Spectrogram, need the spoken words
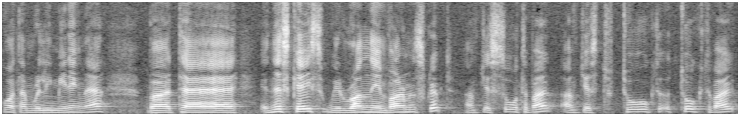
what I'm really meaning there. But uh, in this case, we run the environment script I've just thought about, I've just talked, talked about,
